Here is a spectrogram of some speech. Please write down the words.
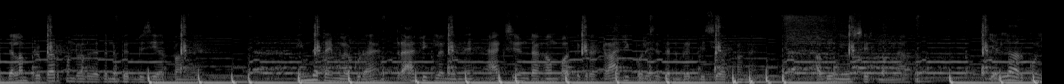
இதெல்லாம் ப்ரிப்பேர் பண்ணுறது எத்தனை பேர் பிஸியாக இருப்பாங்க? இந்த டைமில் கூட டிராஃபிக்கில் நின்று ஆக்சிடென்ட் ஆகாமல் பார்த்துக்கிற டிராஃபிக் போலீஸ் எத்தனை பேர் பிஸியாக இருப்பாங்க? அப்படின்னு யோசிச்சிருக்கீங்களா? எல்லாருக்கும்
